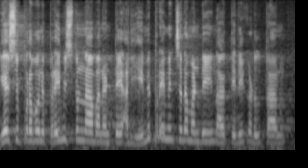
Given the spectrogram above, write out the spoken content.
యేసు ప్రభుని ప్రేమిస్తున్నామనంటే అది ఏమి ప్రేమించడం అండి? నాకు తెలియకడుగుతాను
